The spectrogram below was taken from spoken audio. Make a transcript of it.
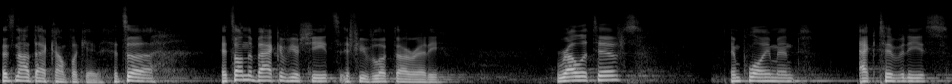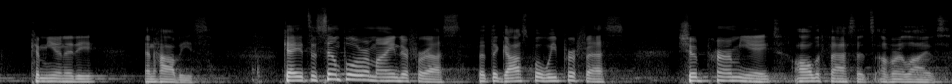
it's not that complicated. It's, a, it's on the back of your sheets if you've looked already. Relatives, employment, activities, community, and hobbies. Okay, it's a simple reminder for us that the gospel we profess should permeate all the facets of our lives.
